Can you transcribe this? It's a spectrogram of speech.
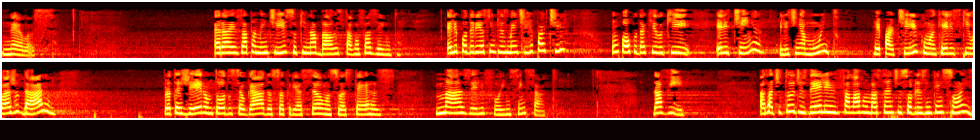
nelas. Era exatamente isso que Nabal estava fazendo. Ele poderia simplesmente repartir um pouco daquilo que ele tinha, ele tinha muito, repartir com aqueles que o ajudaram, protegeram todo o seu gado, a sua criação, as suas terras, mas ele foi insensato. Davi, as atitudes dele falavam bastante sobre as intenções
